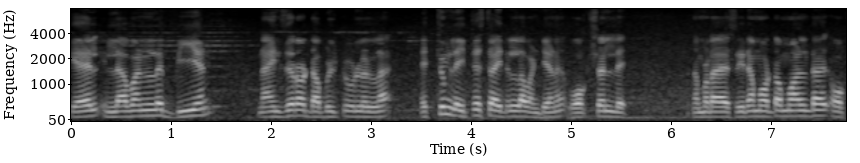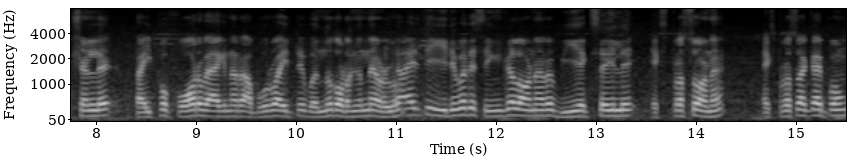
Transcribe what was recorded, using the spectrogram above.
കെ എൽ ഇലവനിൽ B N nine zero double ടൂളിലുള്ള ഏറ്റവും ലേറ്റസ്റ്റ് ആയിട്ടുള്ള വണ്ടിയാണ്. ഓപ്ഷനിൽ നമ്മുടെ ശ്രീരാം ഓട്ടോമാളിന്റെ ഓപ്ഷനിൽ ടൈപ്പ് ഫോർ വാഗനർ അപൂർവമായിട്ട് വന്നു തുടങ്ങുന്നേ ഉള്ളൂ. രണ്ടായിരത്തി ഇരുപത് സിംഗിൾ ഓണർ വി എക്സ് ഐയിൽ എക്സ്പ്രസ്സോ ആണ്. എക്സ്പ്രസ് ഒക്കെ ഇപ്പം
